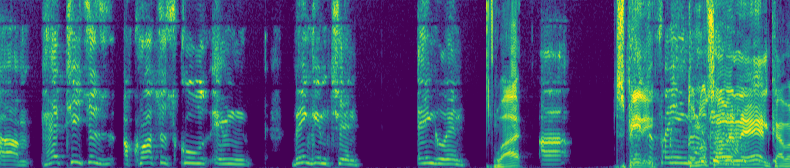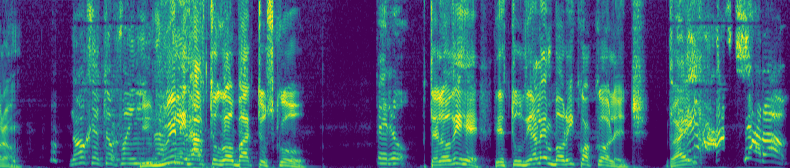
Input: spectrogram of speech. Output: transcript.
Um, head teachers across the schools in Binghamton, England. What? Uh, Speedy, esto fue en tú no sabes leer, cabrón. No, que esto fue en You really have to go back to school. Pero, Te lo dije, estudiar en Boricua College, right? Shut up.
